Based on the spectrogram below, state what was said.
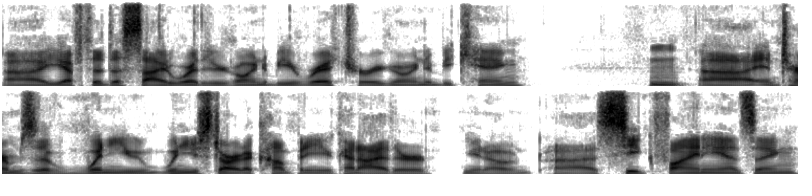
Uh, you have to decide whether you're going to be rich or you're going to be king. Hmm. Uh, in terms of when you when you start a company, you can either you know uh, seek financing,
